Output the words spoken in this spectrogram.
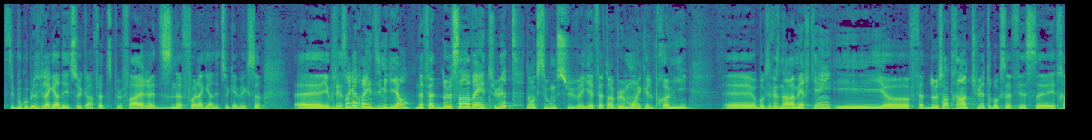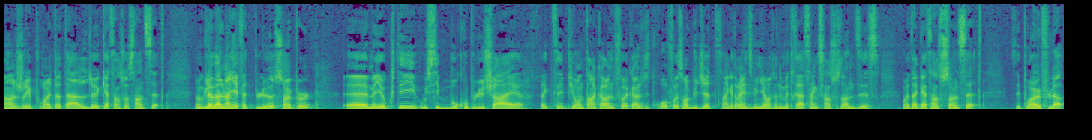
c'est beaucoup plus que la guerre des tucs. En fait, tu peux faire euh, 19 fois la guerre des tucs avec ça. Euh, il a coûté 190 millions. Il a fait 228. Donc, si vous me suivez, il a fait un peu moins que le premier euh, au box-office nord-américain. Et il a fait 238 au box-office euh, étranger pour un total de 467. Donc, globalement, il a fait plus, un peu. Euh, mais il a coûté aussi beaucoup plus cher. Fait que, puis on est encore une fois, quand je dis trois fois son budget de 190 millions, ça nous mettrait à 570. On est à 467. C'est pas un flop,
